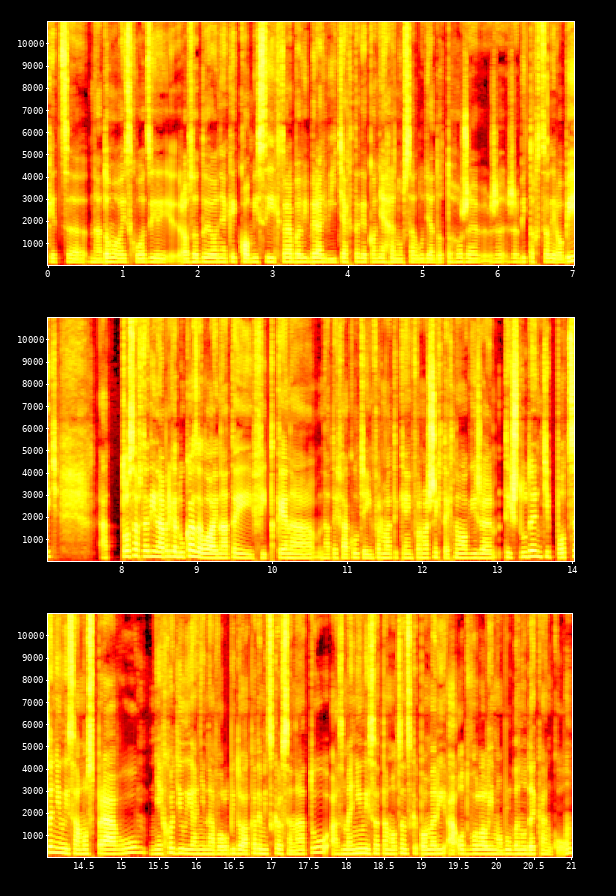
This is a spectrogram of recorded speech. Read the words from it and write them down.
keď sa na domovej schôdzi rozhoduje o nejakej komisii, ktorá bude vyberať výťah, tak ako nehrnú sa ľudia do toho, že, že, že by to chceli robiť. A to sa vtedy napríklad ukázalo aj na tej fitke, na, na tej fakulte informatiky a informačných technológií, že tí študenti podcenili samozprávu, nechodili ani na voľby do akademického senátu a zmenili sa tam mocenské pomery a odvolali im obľúbenú dekanku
